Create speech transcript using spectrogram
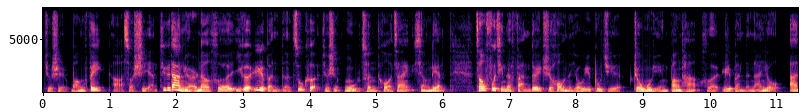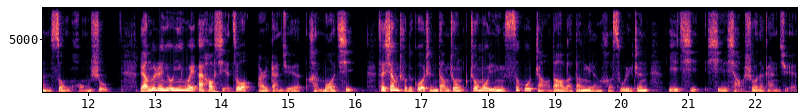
就是王菲啊所饰演。这个大女儿呢，和一个日本的租客，就是木村拓哉相恋，遭父亲的反对之后呢，犹豫不决。周慕云帮她和日本的男友暗送红书，两个人又因为爱好写作而感觉很默契。在相处的过程当中，周慕云似乎找到了当年和苏丽珍一起写小说的感觉。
